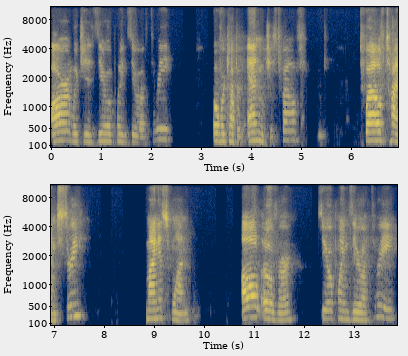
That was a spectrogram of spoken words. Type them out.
R, which is 0 0.03 over top of N, which is 12. 12 times 3 minus 1 all over 0 0.03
